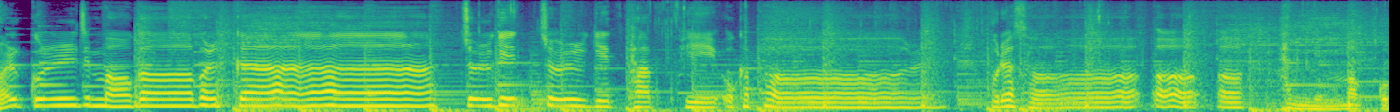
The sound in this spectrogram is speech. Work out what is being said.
벌꿀 좀 먹어볼까? 쫄깃쫄깃 타피오카 pearl. 뿌려서 어, 어, 한입 먹고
